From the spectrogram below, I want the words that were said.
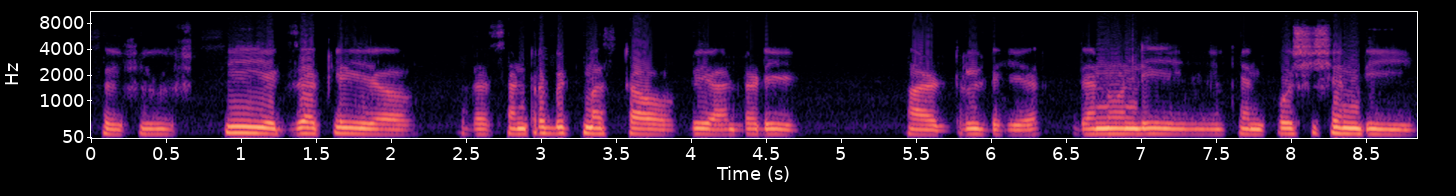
so if you see exactly uh, the center bit must have be already are drilled here. Then only you can position the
